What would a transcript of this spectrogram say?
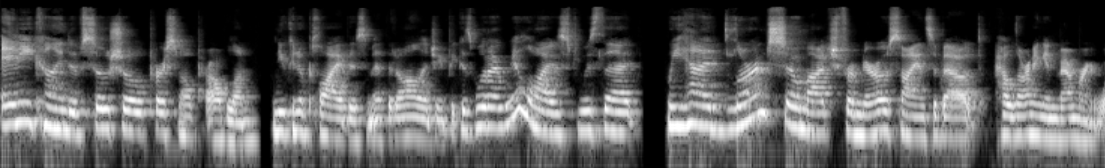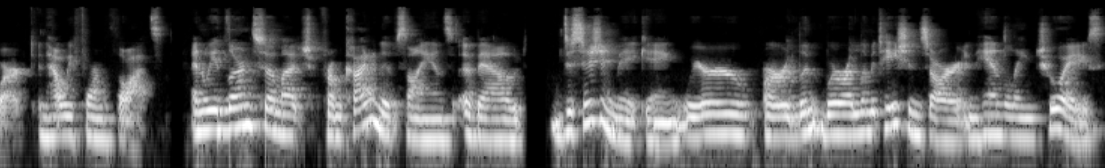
any kind of social personal problem. You can apply this methodology because what i realized was that we had learned so much from neuroscience about how learning and memory worked and how we form thoughts. And we had learned so much from cognitive science about decision making, where our lim- where our limitations are in handling choice,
